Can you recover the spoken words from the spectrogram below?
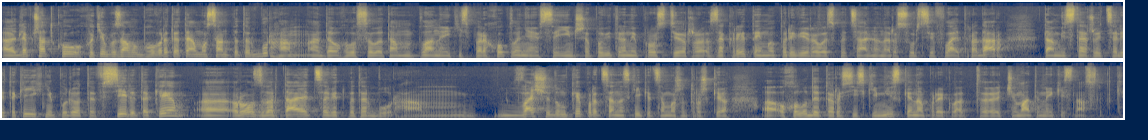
Е, Для початку хотів би з вами обговорити тему Санкт-Петербурга, е, де оголосили там плани якісь перехоплення і все інше. Повітряний простір закритий. Ми перевірили спеціально на ресурсі Flight Radar. Там відстежуються літаки, їхні польоти. Всі літаки е, розвертаються від Петербурга. Ваші думки про це? Наскільки це може трошки охолодити російські мізки, наприклад, чи матиме якісь наслідки?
